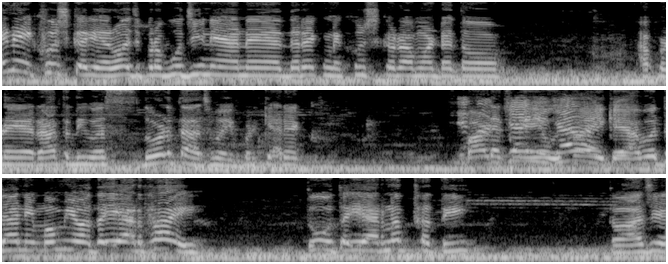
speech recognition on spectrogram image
એને ખુશ કરીએ રોજ પ્રભુજીને અને દરેકને ખુશ કરવા માટે તો આપણે રાત દિવસ દોડતા જ હોય પણ ક્યારેક બાળકને એવું થાય કે આ બધાની મમ્મીઓ તૈયાર થાય તું તૈયાર નથી થતી. તો આજે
